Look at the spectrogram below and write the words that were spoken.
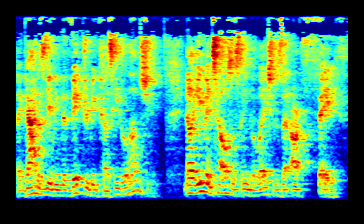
that God is giving the victory because he loves you. Now, even tells us in Galatians that our faith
